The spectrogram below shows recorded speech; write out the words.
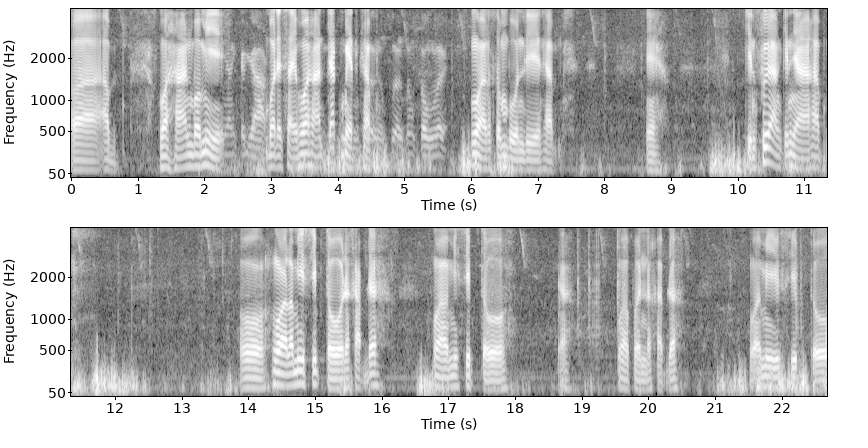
เอ่อเอาหัวหารบ่มีหยังจักอย่างบ่ได้ใส่หัวหารจักเม็ดครับเพื่อนตรงๆเลยงัวก็สมบูรณ์ดีครับ เนี่ยกินเฟื่องกินหญ้าครับ โอ้งัวเรามีสิบโตวนะครับ เด้องัวมีสิบโตวนะงัวเพิ่นนะครับเด้องัวมีสิบโตว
